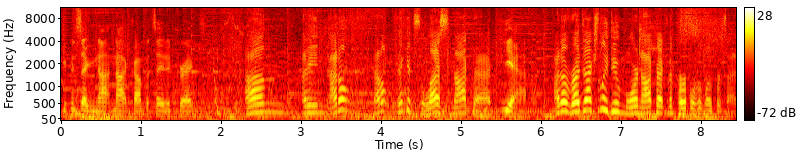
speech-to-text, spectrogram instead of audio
you've been saying not not compensated, correct? um, I mean, I don't I don't think it's less knockback. Yeah. I know reds actually do more knockback than purples at low percent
